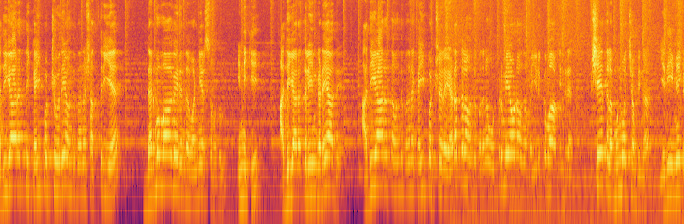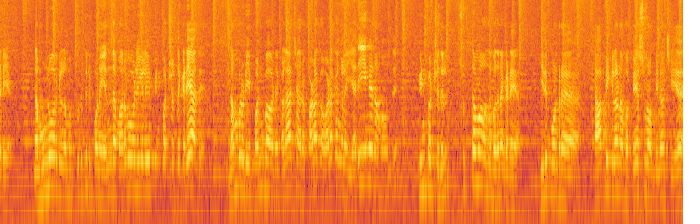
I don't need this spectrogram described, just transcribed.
அதிகாரத்தை கைப்பற்றுவதே வந்து பார்த்தீங்கன்னா சத்திரிய தர்மமாக இருந்த வன்னியர் சமூகம். இன்னைக்கு அதிகாரத்திலையும் கிடையாது. அதிகாரத்தை வந்து பார்த்தீங்கன்னா கைப்பற்றுற இடத்துல வந்து பார்த்தீங்கன்னா ஒற்றுமையோட வந்து நம்ம இருக்குமா அப்படின்ற விஷயத்துல முன்வச்சோம் அப்படின்னா எதையுமே கிடையாது. நம் முன்னோர்கள் நமக்கு கொடுத்துட்டு போன எந்த மரபு வழிகளையும் பின்பற்றுறது கிடையாது. நம்மளுடைய பண்பாடு கலாச்சார பழக்க வழக்கங்களை எதையுமே நம்ம வந்து பின்பற்றுதல் சுத்தமா வந்து பார்த்தீங்கன்னா கிடையாது. இது போன்ற டாபிக்லாம் நம்ம பேசணும் அப்படின்னா வச்சுக்க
